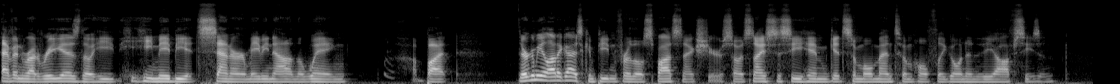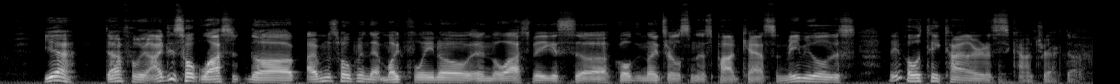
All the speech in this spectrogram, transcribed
Evan Rodrigues, though he he may be at center, maybe not on the wing, uh, but there are going to be a lot of guys competing for those spots next year. So it's nice to see him get some momentum, hopefully going into the off season. Yeah, definitely. I just hope Las. Uh, I'm just hoping that Mike Foligno and the Las Vegas uh, Golden Knights are listening to this podcast, and maybe they'll just maybe they'll take Tyler and his contract off.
